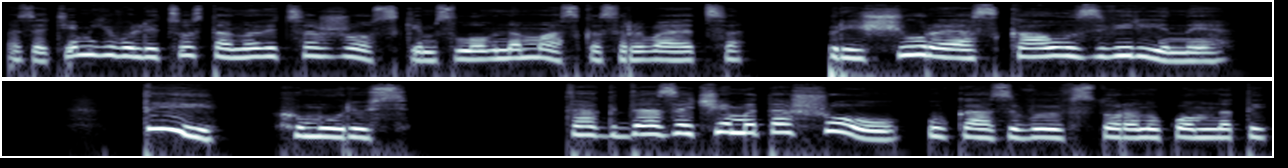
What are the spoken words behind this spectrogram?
А затем его лицо становится жестким, словно маска срывается. Прищуры и оскал звериные. «Ты!» — хмурюсь. «Тогда зачем это шоу?» — указываю в сторону комнаты.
